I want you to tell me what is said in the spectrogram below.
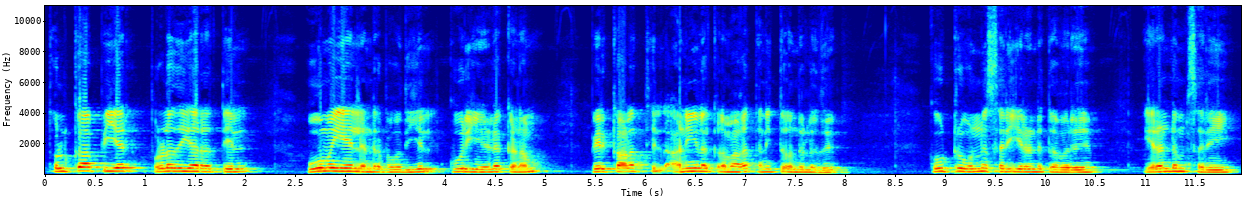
தொல்காப்பியர் பொருளதிகாரத்தில் ஊமையேல் என்ற பகுதியில் கூறிய இலக்கணம் பிற்காலத்தில் அணி இலக்கணமாக தனித்து வந்துள்ளது. கூற்று ஒன்று சரி இரண்டு தவறு. இரண்டும் சரி.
